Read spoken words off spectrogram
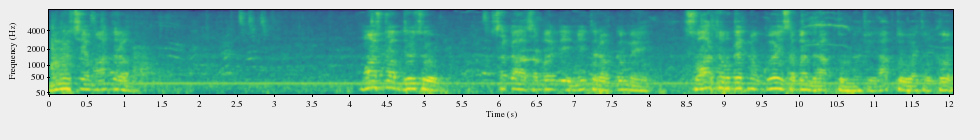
મનુષ્ય માત્ર મોસ્ટ ઓફ જોઈશું સગા સંબંધી, મિત્ર ગમે, સ્વાર્થ વગરનો કોઈ સંબંધ રાખતો નથી. રાખતો હોય તો કહો.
